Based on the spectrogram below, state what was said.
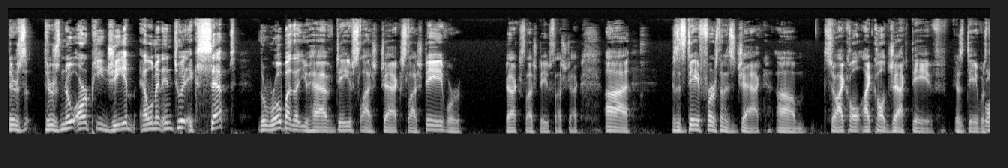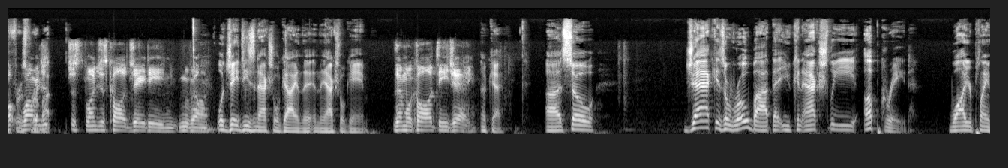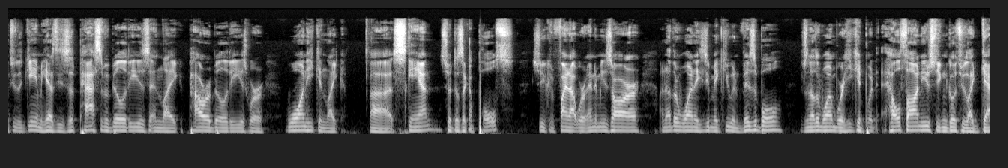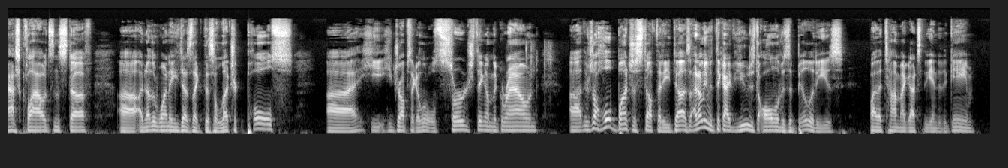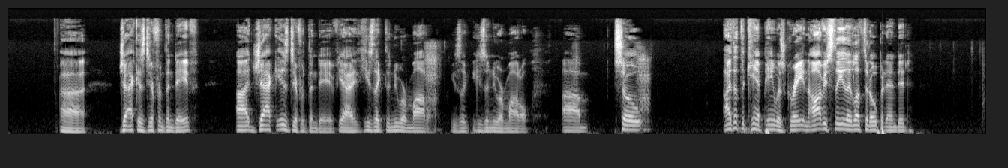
there's there's no RPG element into it except the robot that you have, Dave slash Jack slash Dave or Jack slash Dave slash Jack, because it's Dave first, then it's Jack. Um, so I call I call Jack Dave because Dave was Well, the first why robot. just, just why don't you just call it JD and move on? Well, JD's an actual guy in the in the actual game. Then we'll call it DJ. Okay. Uh, so Jack is a robot that you can actually upgrade while you're playing through the game. He has these passive abilities and like power abilities where one he can like uh, scan, so it does like a pulse, so you can find out where enemies are. Another one he can make you invisible. There's another one where he can put health on you, so you can go through like gas clouds and stuff. Uh, another one he does like this electric pulse. Uh, he he drops like a little surge thing on the ground. Uh, there's a whole bunch of stuff that he does. I don't even think I've used all of his abilities by the time I got to the end of the game. Uh, Jack is different than Dave. Uh, Jack is different than Dave. Yeah, he's like the newer model. He's like he's a newer model. Um, so I thought the campaign was great, and obviously they left it open ended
